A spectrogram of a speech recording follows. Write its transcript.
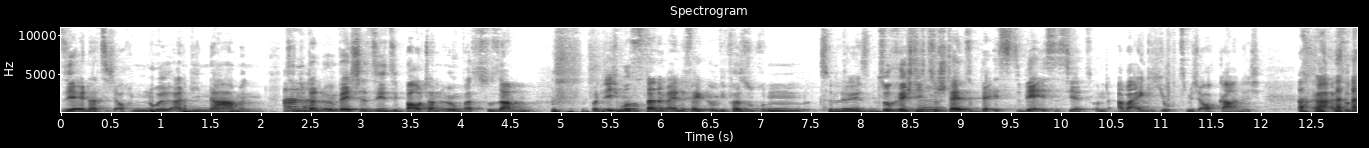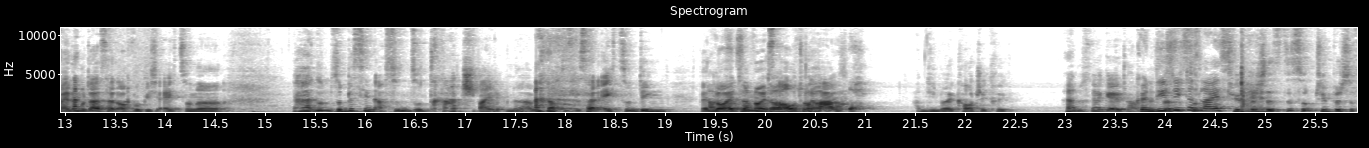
sie erinnert sich auch null an die Namen. Sie nimmt dann irgendwelche, sie, sie baut dann irgendwas zusammen und ich muss es dann im Endeffekt irgendwie versuchen, zu lösen. so richtig zu stellen, so, wer, ist, wer ist es jetzt? Und, aber eigentlich juckt es mich auch gar nicht. Ja, also meine Mutter ist halt auch wirklich echt so eine, ja, so, so ein bisschen auch so, ein- so ein Drahtschweib, ne? Aber ich glaube, das ist halt echt so ein Ding, wenn Aber Leute ein neues Dorf, Auto haben, oh, haben die eine neue Couch gekriegt. Die müssen ja Geld haben. Können die sich ist das so leisten, Typisches, das ist so ein typisches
